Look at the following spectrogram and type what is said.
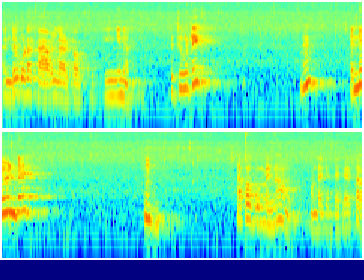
എന്റെ കൂടെ കാവലാട്ടോ കുക്കിങ്ങിന്. ചിച്ചുകുട്ടി ഉം? എന്നെ വേണ്ടേ. അപ്പം അപ്പം വേണോ ഉണ്ടാക്കി തരാം കേട്ടോ.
